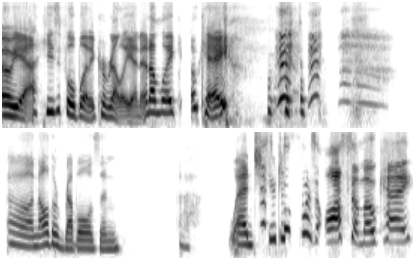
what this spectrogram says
Oh yeah, he's full blooded Corellian. And I'm like, okay. Oh, and all the rebels and uh, Wedge, you're just This was awesome, okay?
